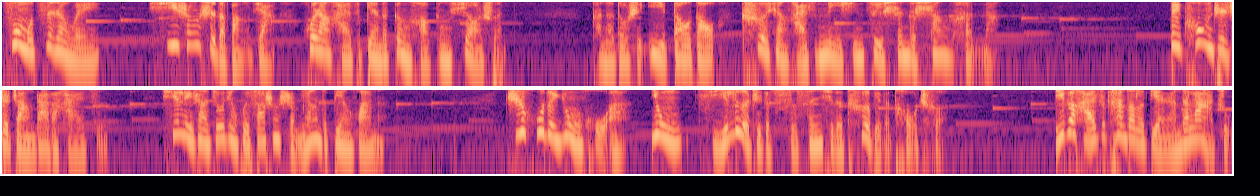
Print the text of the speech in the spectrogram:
父母自认为，牺牲式的绑架会让孩子变得更好、更孝顺，可那都是一刀刀刻向孩子内心最深的伤痕呐。被控制着长大的孩子，心理上究竟会发生什么样的变化呢？知乎的用户啊。用“极乐”这个词分析的特别的透彻。一个孩子看到了点燃的蜡烛，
